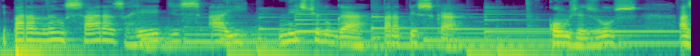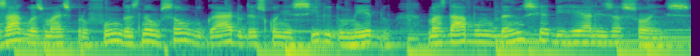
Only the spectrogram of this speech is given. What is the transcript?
e para lançar as redes aí, neste lugar, para pescar. Com Jesus, as águas mais profundas não são o lugar do desconhecido e do medo, mas da abundância de realizações.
